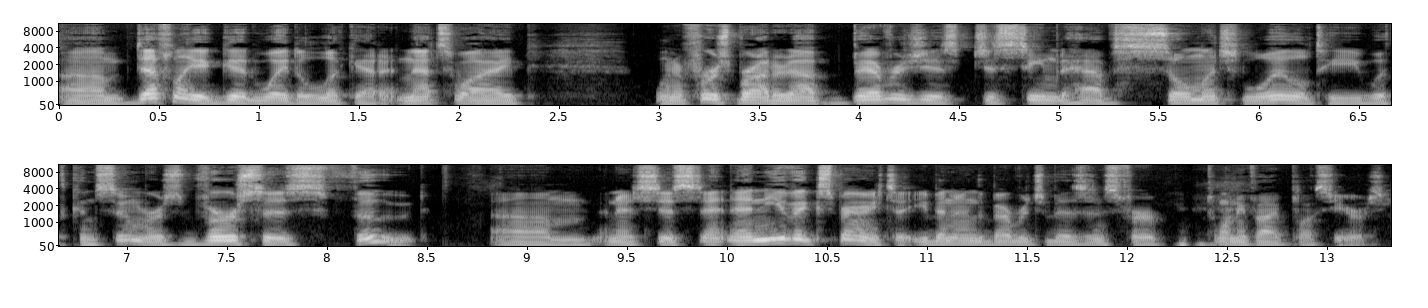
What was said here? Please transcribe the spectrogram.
um, definitely a good way to look at it. And that's why when I first brought it up, beverages just seem to have so much loyalty with consumers versus food. Um, and it's just, and, and, you've experienced it. You've been in the beverage business for 25 plus years.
